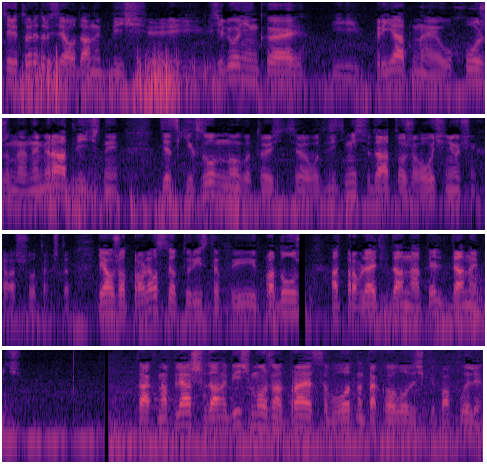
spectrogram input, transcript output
территория, друзья, у Даны Бич. Зелененькая, и приятная, ухоженная, номера отличные, детских зон много. То есть э, вот с детьми сюда тоже очень-очень хорошо. Так что я уже отправлял сюда туристов и продолжу отправлять в данный отель Дана Бич. Так, на пляж в Дана Бич можно отправиться вот на такой лодочке. Поплыли.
